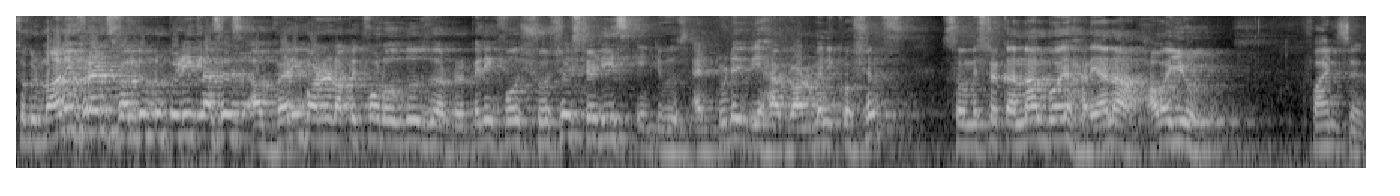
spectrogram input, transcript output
So good morning friends, welcome to PD classes, a very important topic for all those who are preparing for social studies interviews and today we have lot many questions. So Mr. Kannal boy, Haryana, how are you? Fine sir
